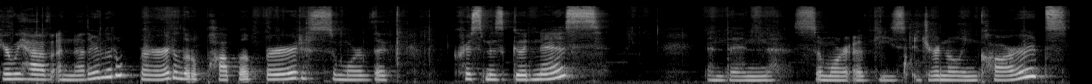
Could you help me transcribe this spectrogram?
Here we have another little bird, a little pop-up bird, some more of the Christmas goodness. And then some more of these journaling cards.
